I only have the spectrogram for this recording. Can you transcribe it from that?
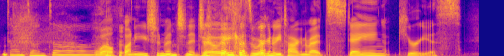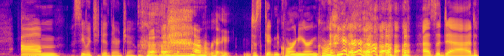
Dun, dun, dun. well, funny you should mention it, Joey, because we're going to be talking about staying curious. Um, I see what you did there, Joe. right. Just getting cornier and cornier as a dad.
